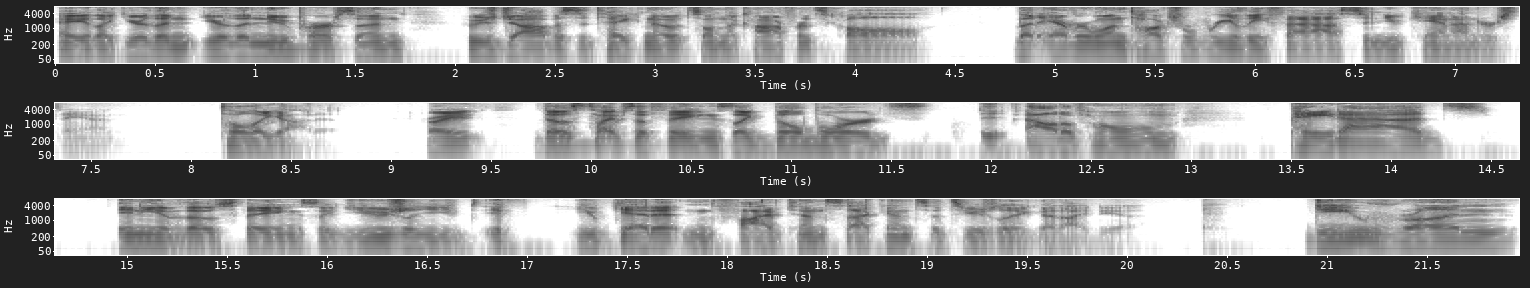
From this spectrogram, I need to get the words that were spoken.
hey, like you're the you're the new person whose job is to take notes on the conference call, but everyone talks really fast and you can't understand. Totally got it. Right. Those types of things like billboards out of home, paid ads, any of those things, like usually you, if you get it in five ten seconds, it's usually a good idea. Do you run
